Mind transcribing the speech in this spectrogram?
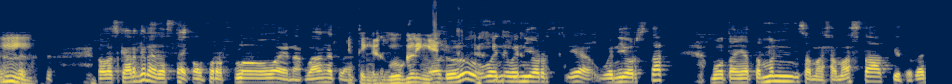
mm. Kalau sekarang kan ada Stack Overflow, enak banget lah. Tinggal googling ya. Oh dulu when when you're ya yeah, when you're stuck mau tanya temen sama-sama stuck gitu kan,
